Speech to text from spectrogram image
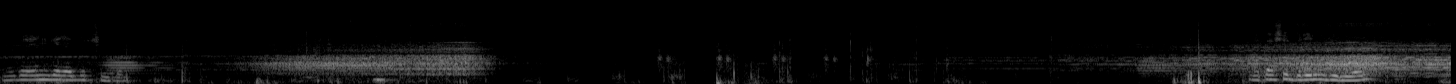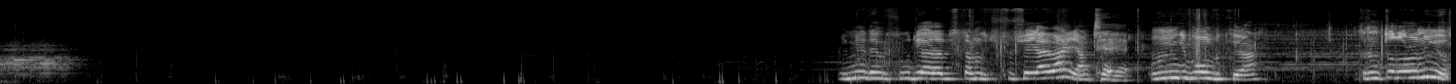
Şimdi Granny gelebilir şimdi. Arkadaşlar Granny geliyor. Ederim Suudi Arabistan'daki şu şeyler var ya. onun gibi olduk ya. Kırıntılar onu yiyor.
